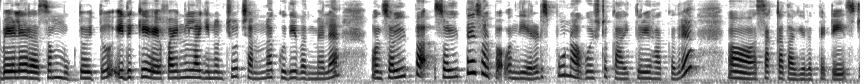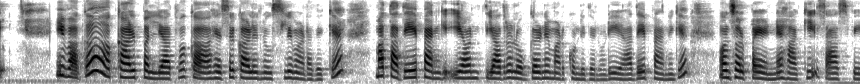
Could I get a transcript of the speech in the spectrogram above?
ಬೇಳೆ ರಸಮ್ ಮುಗ್ದೋಯ್ತು. ಇದಕ್ಕೆ ಫೈನಲಾಗಿ ಇನ್ನೊಂಚೂರು ಚೆನ್ನಾಗಿ ಕುದಿ ಬಂದಮೇಲೆ ಒಂದು ಸ್ವಲ್ಪ, ಸ್ವಲ್ಪೇ ಸ್ವಲ್ಪ, ಒಂದು ಎರಡು ಸ್ಪೂನ್ ಆಗುವಷ್ಟು ಕಾಯಿ ತುರಿ ಹಾಕಿದ್ರೆ ಸಖತ್ತಾಗಿರುತ್ತೆ ಟೇಸ್ಟು ಇವಾಗ ಕಾಳು ಪಲ್ಯ ಅಥವಾ ಕಾ ಹೆಸರು ಕಾಳಿನ ಉಸ್ಲಿ ಮಾಡೋದಕ್ಕೆ ಮತ್ತು ಅದೇ ಪ್ಯಾನ್ಗೆ ಯಾವ ಯಾವುದ್ರಲ್ಲಿ ಒಗ್ಗರಣೆ ಮಾಡ್ಕೊಂಡಿದ್ದೆ ನೋಡಿ, ಅದೇ ಪ್ಯಾನಿಗೆ ಒಂದು ಸ್ವಲ್ಪ ಎಣ್ಣೆ ಹಾಕಿ, ಸಾಸಿವೆ,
